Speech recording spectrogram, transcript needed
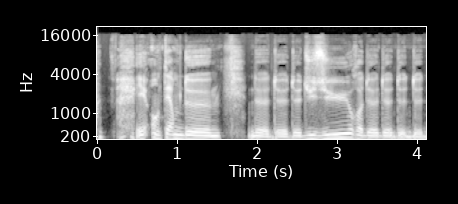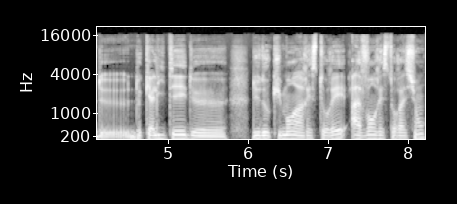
Et en termes de, d'usure, de, de, de, qualité de, du document à restaurer, avant restauration,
